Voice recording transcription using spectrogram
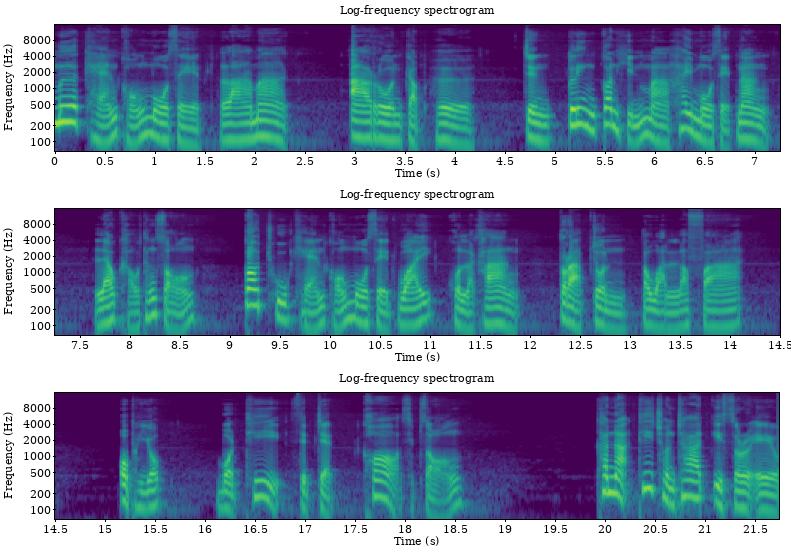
เมื่อแขนของโมเสสล้ามาก อาโรนกับเฮอ จึงกลิ้งก้อนหินมาให้โมเสสนั่ง แล้วเขาทั้งสอง ก็ชูแขนของโมเสสไว้คนละข้าง ตราบจนตะวันลับฟ้า อพยพ บทที่ 17 ข้อ 12 ขณะที่ชนชาติอิสราเอล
